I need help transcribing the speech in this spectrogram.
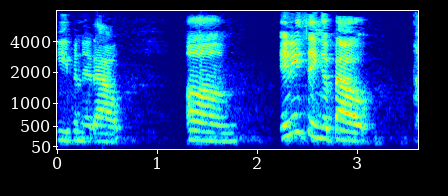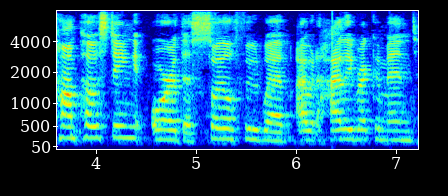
even it out. Um, anything about composting or the soil food web i would highly recommend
